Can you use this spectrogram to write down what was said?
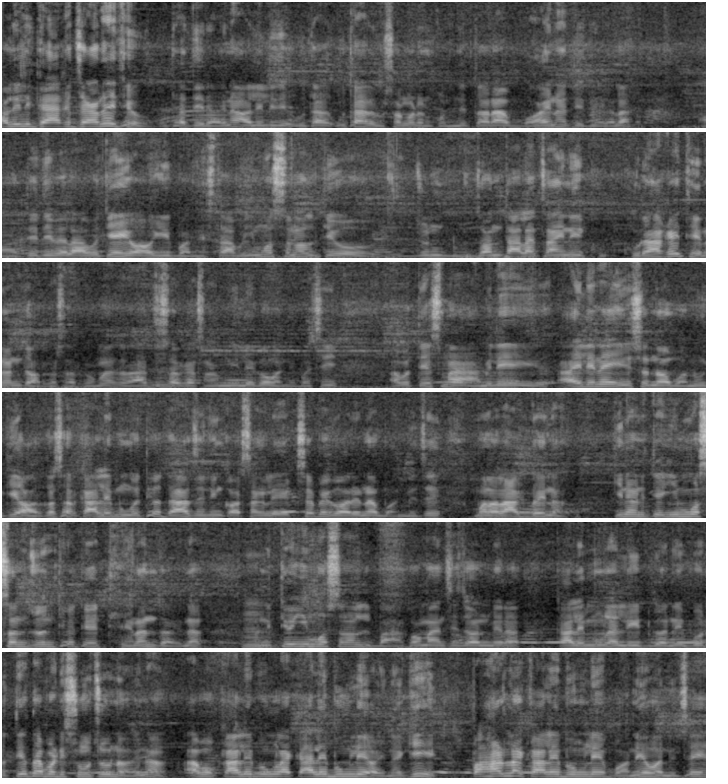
अलिअलि गएको जाँदै थियो उतातिर होइन अलिअलि उता उता सङ्गठन खोल्ने तर अब भएन त्यति बेला। त्यति बेला अब त्यही अघि भने जस्तो अब इमोसनल त्यो जुन जनतालाई चाहिने खुराकै थिएन नि त हर्क सरकोमा। राज्य सरकारसँग मिलेको भनेपछि अब त्यसमा हामीले अहिले नै यसो नभनौँ कि हर्क सर कालेबुङको थियो दार्जिलिङ खरसाङले एक्सेप्टै गरेन भन्ने चाहिँ मलाई लाग्दैन। किनभने त्यो इमोसन जुन थियो त्यो थिएन नि त होइन। अनि त्यो इमोसनल भएको मान्छे जन्मेर कालेबुङलाई लिड गर्ने बरु त्यतापट्टि सोचौँ न होइन। अब कालेबुङलाई कालेबुङले होइन कि पाहाडलाई कालेबुङले भन्यो भने चाहिँ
